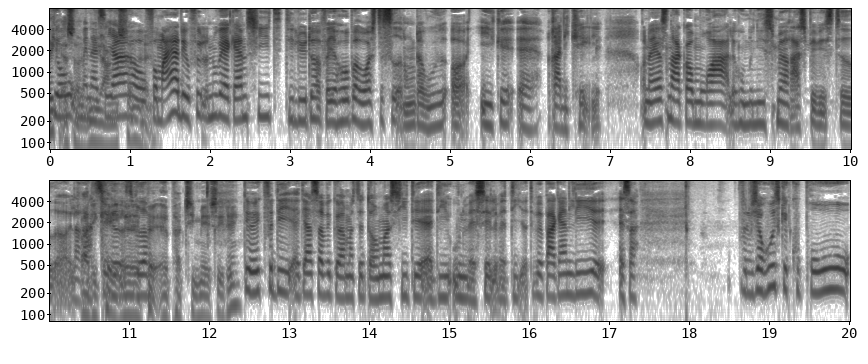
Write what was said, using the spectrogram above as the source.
Ikke? Jo, altså, men altså, jeg har jo, for mig er det jo følt, og nu vil jeg gerne sige til de lyttere, for jeg håber jo også, der sidder nogen derude og ikke er radikale. Og når jeg snakker om moral og humanisme og retsbevidsthed og, eller radikale osv., pa- partimæssigt, ikke? det er jo ikke fordi, at jeg så vil gøre mig til dommer og sige, at det er de universelle værdier. Det vil jeg bare gerne lige, øh, altså, for hvis jeg overhovedet skal kunne bruge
